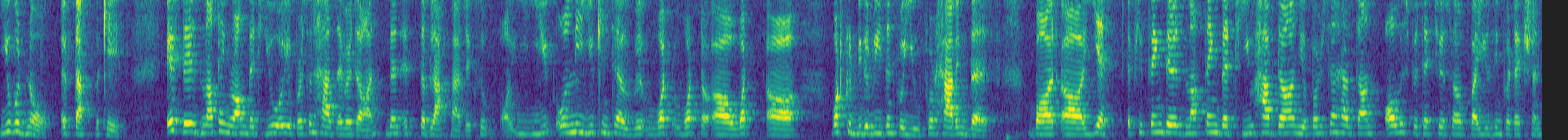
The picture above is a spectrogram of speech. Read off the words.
you would know if that's the case. If there's nothing wrong that you or your person has ever done then it's the black magic. So uh, you only you can tell what what uh, what uh, what could be the reason for you for having this? But uh, yes if you think there's nothing that you have done your person has done always protect yourself by using protection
